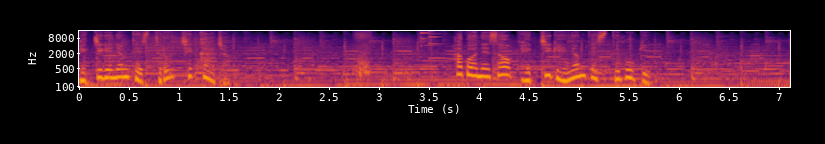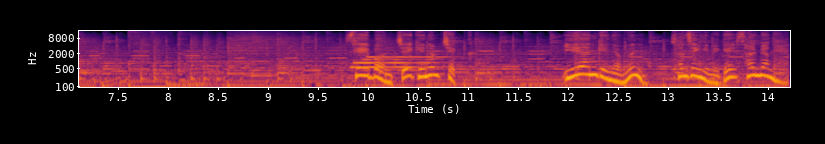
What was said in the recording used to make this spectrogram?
백지 개념 테스트로 체크하죠. 학원에서 백지 개념 테스트 보기. 세 번째 개념 체크. 이해한 개념은 선생님에게 설명해요.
